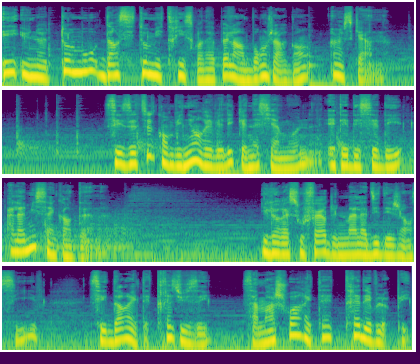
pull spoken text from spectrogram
et une tomodensitométrie, ce qu'on appelle en bon jargon un scan. Ces études combinées ont révélé que Nessiamoun était décédé à la mi-cinquantaine. Il aurait souffert d'une maladie des gencives, ses dents étaient très usées, sa mâchoire était très développée.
